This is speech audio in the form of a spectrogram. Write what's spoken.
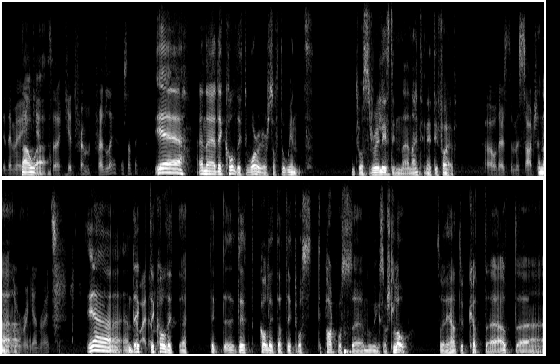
Did they make Now, it uh, uh, kid friend friendly or something? Yeah, and uh, they called it Warriors of the Wind. It was released in uh, 1985. Oh, there's the misogyny And, all uh, over again, right? Yeah, and they No, they know. called it uh, they, they they called it that it was the part was uh, moving so slow, so they had to cut uh, out uh,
